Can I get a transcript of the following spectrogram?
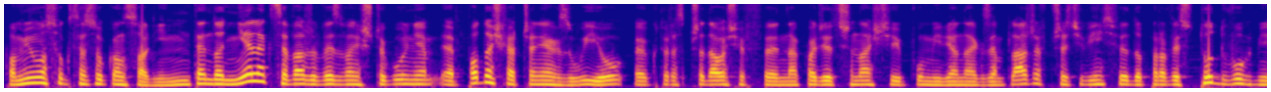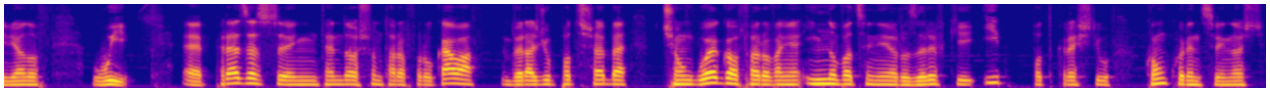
Pomimo sukcesu konsoli, Nintendo nie lekceważy wyzwań, szczególnie e, po doświadczeniach z Wii U, e, które sprzedało się w nakładzie 13,5 miliona egzemplarzy, w przeciwieństwie do prawie 102 milionów Wii. E, prezes Nintendo Shuntaro Furukawa wyraził potrzebę ciągłego oferowania innowacyjnej rozrywki i podkreślił konkurencyjność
